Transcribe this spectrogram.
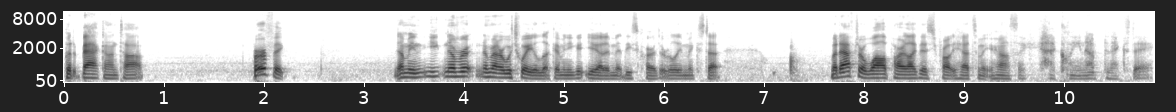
put it back on top. Perfect. I mean, you never, no matter which way you look, I mean, you, you got to admit these cards are really mixed up. But after a wild party like this, you probably had some at your house. Like, you got to clean up the next day.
